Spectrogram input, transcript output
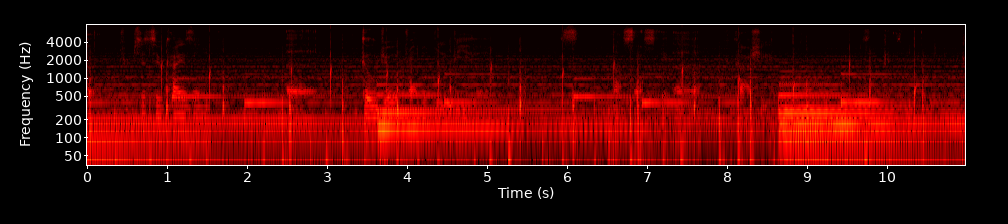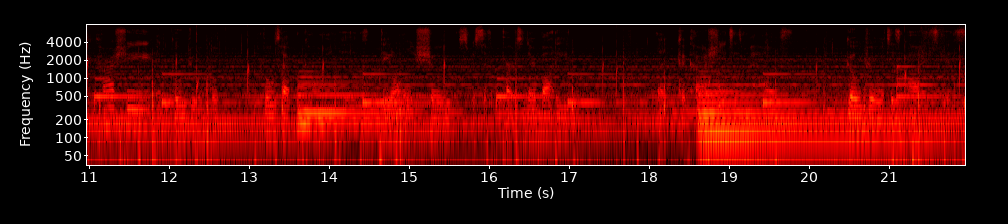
uh, Kaisen, uh, Gojo would probably be uh, not Sasuke, uh, Kakashi. Kakashi and Gojo bo- both have in common is they don't really show specific parts of their body. Like Kakashi, it's his mouth. Gojo, it's his eyes. Is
